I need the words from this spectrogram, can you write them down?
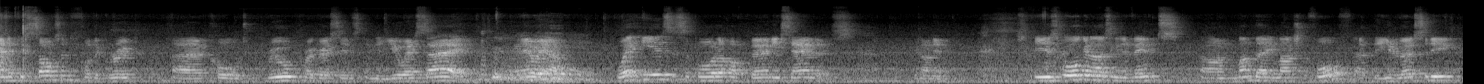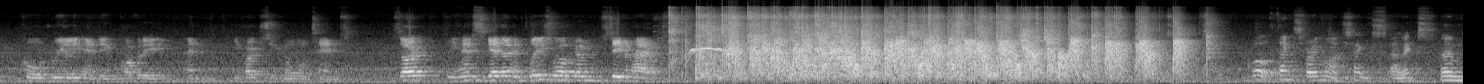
And a consultant for the group uh, called Real Progressives in the USA. There we are. Where he is a supporter of Bernie Sanders. Good on him. He is organising an event on Monday, March the 4th at the university called Really Ending Poverty and he hopes you can all attend. So, put your hands together and please welcome Steven Hail. Well, thanks very much. Thanks, Alex. Um,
